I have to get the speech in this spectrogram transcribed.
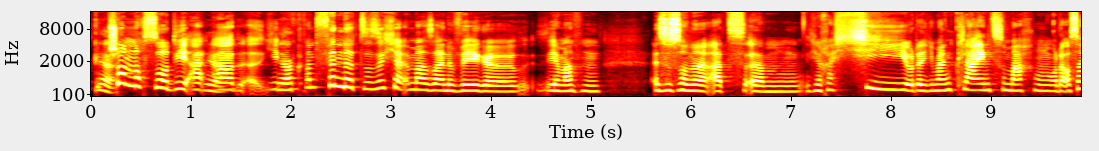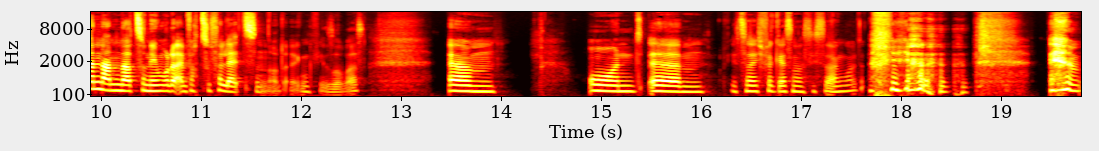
gibt Ja. schon noch so die Art, Ja. Ja. man findet sicher immer seine Wege, jemanden, es ist so eine Art ähm, Hierarchie oder jemanden klein zu machen oder auseinanderzunehmen oder einfach zu verletzen oder irgendwie sowas. Ähm, und ähm, jetzt habe ich vergessen, was ich sagen wollte. ähm,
